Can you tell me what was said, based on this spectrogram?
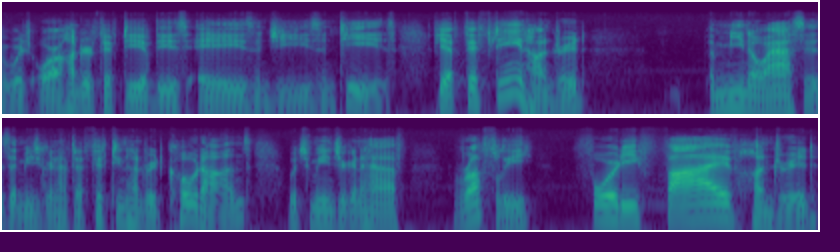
which, or 150 of these A's and G's and T's. If you have 1,500 amino acids, that means you're going to have to have 1,500 codons, which means you're going to have roughly 4,500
